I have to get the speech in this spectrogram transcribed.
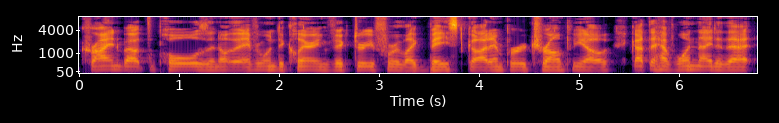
crying about the polls and everyone declaring victory for like based God Emperor Trump. You know, got to have one night of that.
